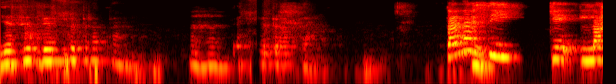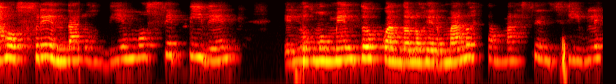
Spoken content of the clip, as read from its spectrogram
Y ese, de eso se trata. Ajá. De eso se trata. Tan así que las ofrendas, los diezmos se piden en los momentos cuando los hermanos están más sensibles,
